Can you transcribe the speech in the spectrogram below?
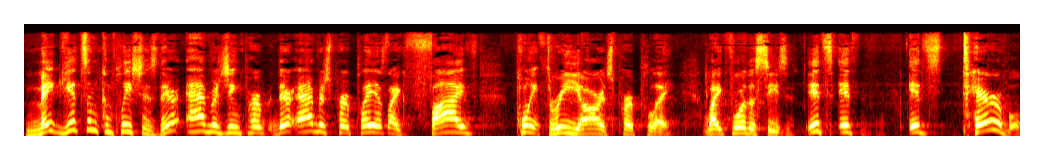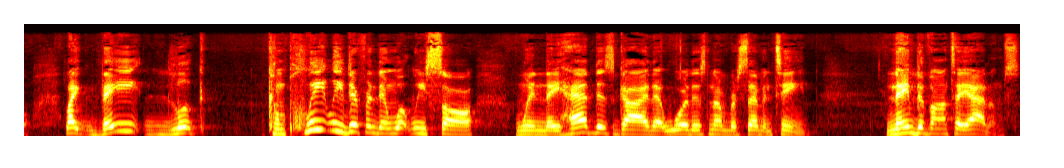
Make get some completions. They're averaging per their average per play is like 5.3 yards per play. Like for the season. It's it it's terrible. Like they look completely different than what we saw when they had this guy that wore this number 17 named Davante Adams.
